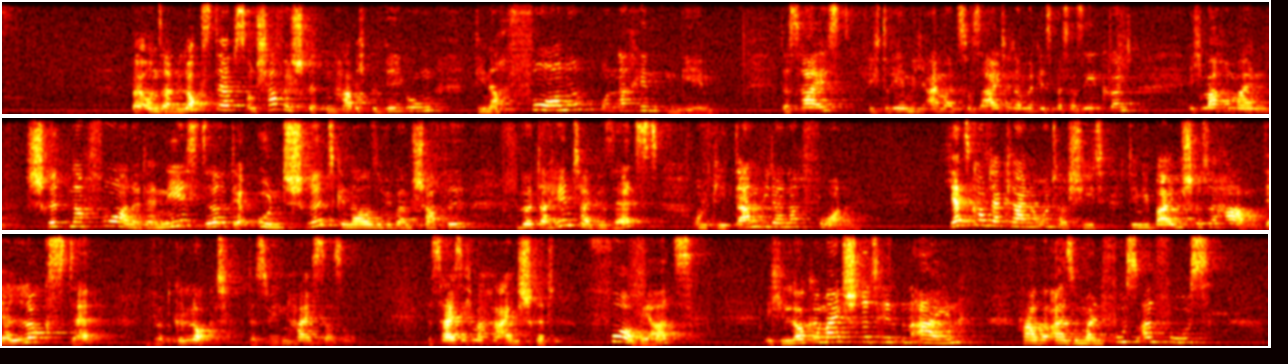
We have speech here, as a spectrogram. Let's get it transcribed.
Bei unseren Locksteps und Shuffle-Schritten habe ich Bewegungen, die nach vorne und nach hinten gehen. Das heißt, ich drehe mich einmal zur Seite, damit ihr es besser sehen könnt. Ich mache meinen Schritt nach vorne. Der nächste, der Und-Schritt, genauso wie beim Shuffle, wird dahinter gesetzt und geht dann wieder nach vorne. Jetzt kommt der kleine Unterschied, den die beiden Schritte haben. Der Lock-Step wird gelockt, deswegen heißt er so. Das heißt, ich mache einen Schritt vorwärts, ich locke meinen Schritt hinten ein, habe also meinen Fuß an Fuß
